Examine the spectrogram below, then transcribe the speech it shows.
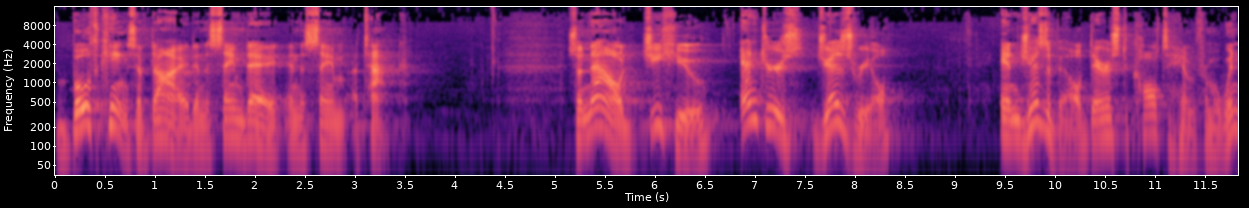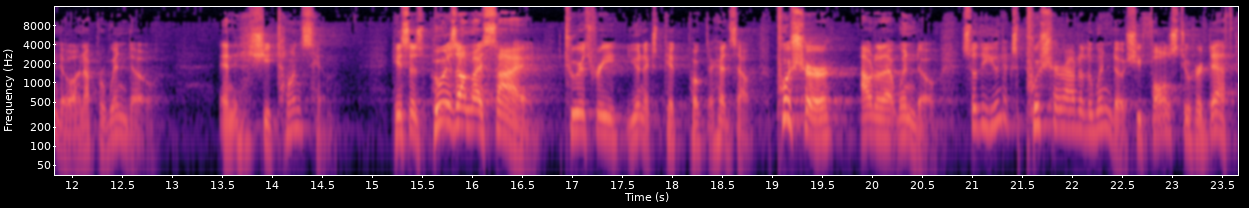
Both kings have died in the same day in the same attack. So now Jehu enters Jezreel, and Jezebel dares to call to him from a window, an upper window, and she taunts him. He says, Who is on my side? Two or three eunuchs poke their heads out. Push her out of that window. So the eunuchs push her out of the window. She falls to her death.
